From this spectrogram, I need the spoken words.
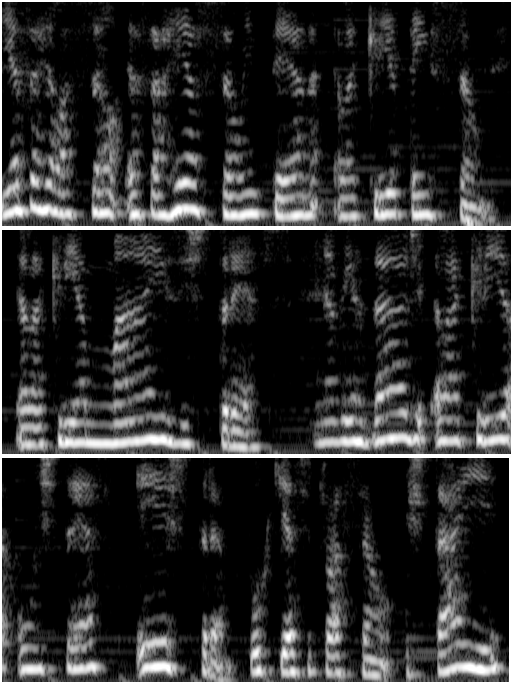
E essa relação, essa reação interna, ela cria tensão, ela cria mais estresse. Na verdade, ela cria um estresse extra, porque a situação está aí,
